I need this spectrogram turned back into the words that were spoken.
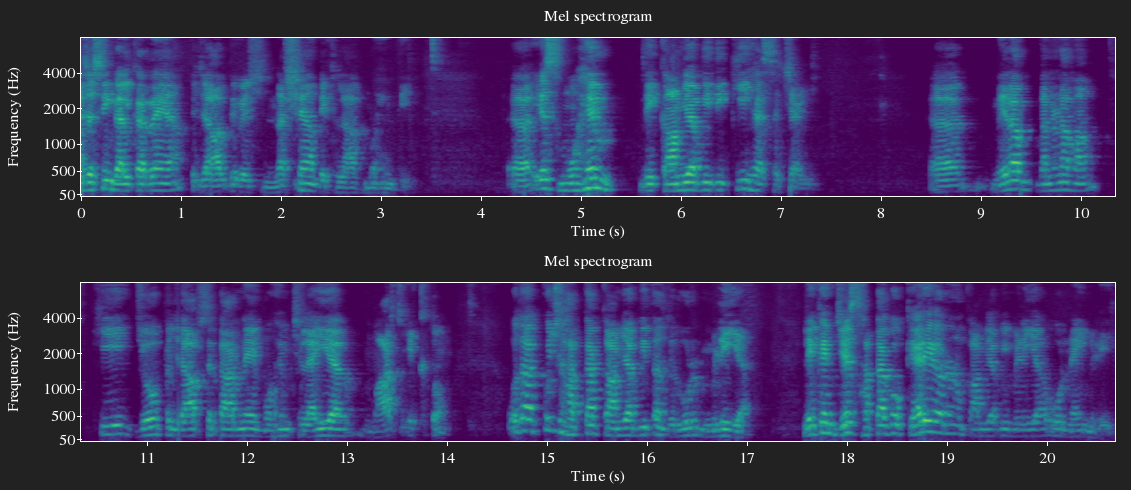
ਅੱਜ ਅਸੀਂ ਗੱਲ ਕਰ ਰਹੇ ਹਾਂ ਪੰਜਾਬ ਦੇ ਵਿੱਚ ਨਸ਼ਿਆਂ ਦੇ ਖਿਲਾਫ ਮੁਹਿੰਮ ਦੀ। ਇਸ ਮੁਹਿੰਮ ਦੀ ਕਾਮਯਾਬੀ ਦੀ ਕੀ ਹੈ ਸੱਚਾਈ? ਅਹ ਮੇਰਾ ਮੰਨਣਾ ਵਾ ਕਿ ਜੋ ਪੰਜਾਬ ਸਰਕਾਰ ਨੇ ਮੁਹਿੰਮ ਚਲਾਈ ਹੈ ਮਾਰਚ 1 ਤੋਂ, ਉਹਦਾ ਕੁਝ ਹੱਦ ਤੱਕ ਕਾਮਯਾਬੀ ਤਾਂ ਜ਼ਰੂਰ ਮਿਲੀ ਆ। ਲੇਕਿਨ ਜਿਸ ਹੱਦ ਤੱਕ ਉਹ ਕਹਿ ਰਹੇ ਆ ਉਹਨਾਂ ਨੂੰ ਕਾਮਯਾਬੀ ਮਿਲੀ ਆ, ਉਹ ਨਹੀਂ ਮਿਲੀ।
